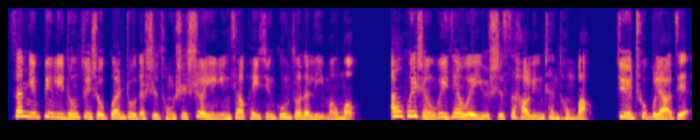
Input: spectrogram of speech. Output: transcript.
三名病例中最受关注的是从事摄影营销培训工作的李某某。安徽省卫健委于十四号凌晨通报，据初步了解，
